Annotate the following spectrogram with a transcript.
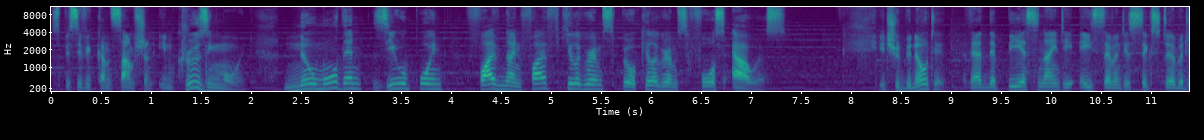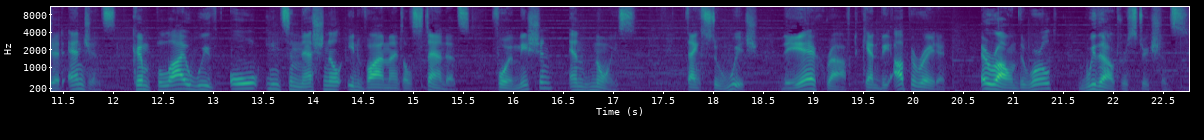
Specific consumption in cruising mode, no more than 0.595 kilograms per kilograms force hours. It should be noted that the PS90A76 turbojet engines comply with all international environmental standards for emission and noise, thanks to which the aircraft can be operated around the world without restrictions.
